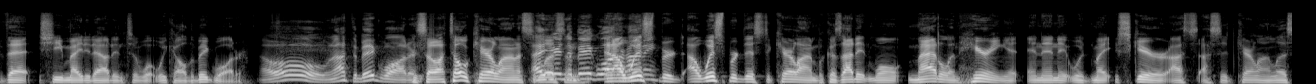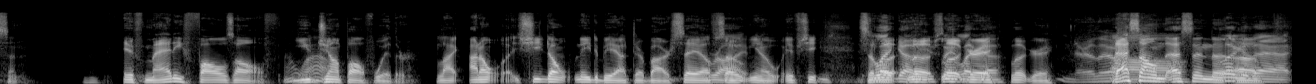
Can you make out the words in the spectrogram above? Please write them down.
that she made it out into what we call the big water. Oh, not the big water. And so I told Caroline, I said, Hey, you're in the "Listen," big water, and I honey? whispered, I whispered this to Caroline because I didn't want Madeline hearing it, and then it would make scare her. I, s- I said, Caroline, listen, if Maddie falls off, you Oh, wow. jump off with her. Like I don't, she don't need to be out there by herself. So you know, if she, so let look, go. Look, saying look, let Greg, go. look, Greg. there they are. That's on. That's in the. Look at uh, that.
